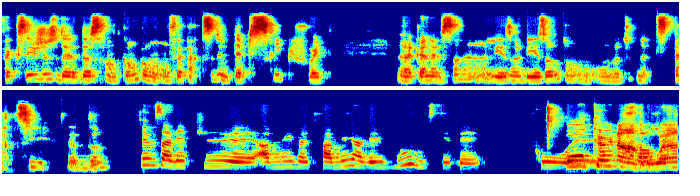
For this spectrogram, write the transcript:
fait que c'est juste de, se rendre compte qu'on fait partie d'une tapisserie, puis faut être reconnaissant les uns des autres. On, a toute notre petite partie là-dedans. Est-ce que vous avez pu euh, amener votre famille avec vous ou c'était trop. Euh, Aucun endroit.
